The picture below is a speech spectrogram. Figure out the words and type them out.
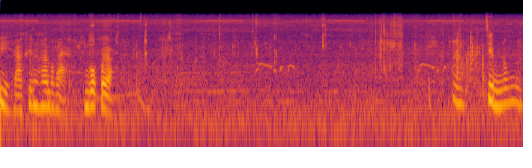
พี่อยากกินให้บักหลายบวกไปละจิ้มลงมือ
